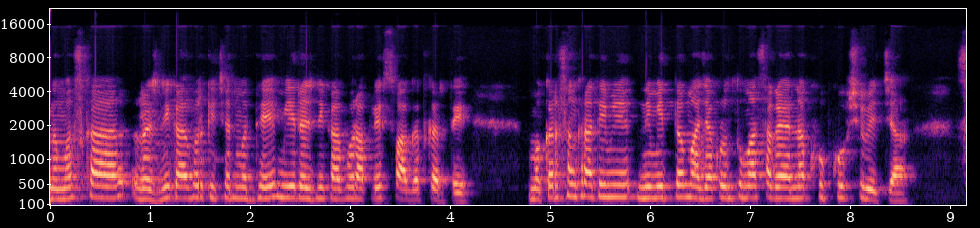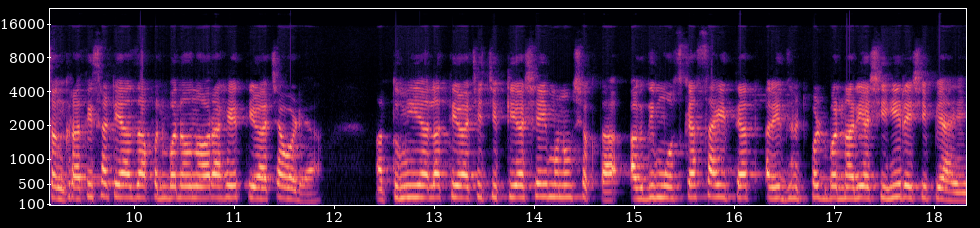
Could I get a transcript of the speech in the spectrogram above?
नमस्कार रजनी काळभोर किचनमध्ये मी रजनी काळभोर आपले स्वागत करते. मकर संक्रांती निमित्त माझ्याकडून तुम्हा सगळ्यांना खूप खूप शुभेच्छा. संक्रांतीसाठी आज आपण बनवणार आहे तिळाच्या वड्या. तुम्ही याला तिळाची चिक्की असेही म्हणू शकता. अगदी मोजक्या साहित्यात आणि झटपट बनणारी अशी ही रेसिपी आहे.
